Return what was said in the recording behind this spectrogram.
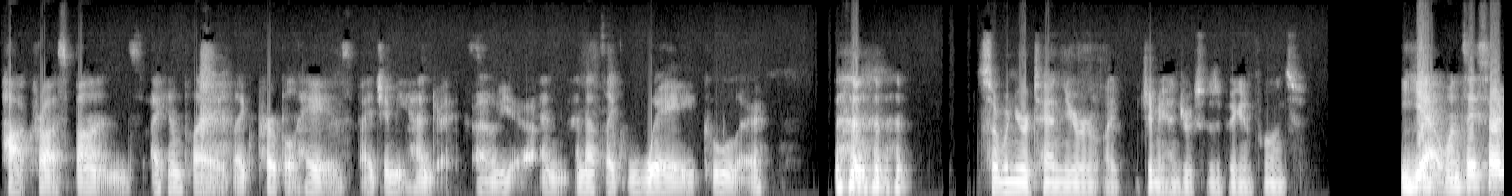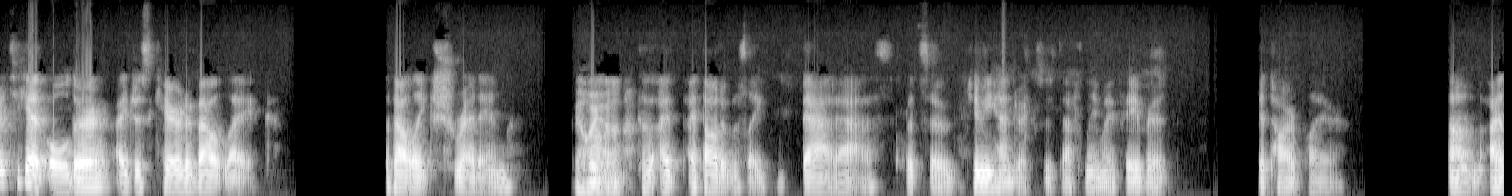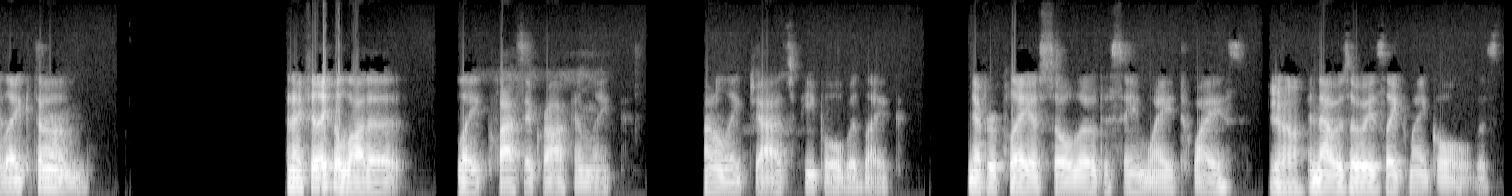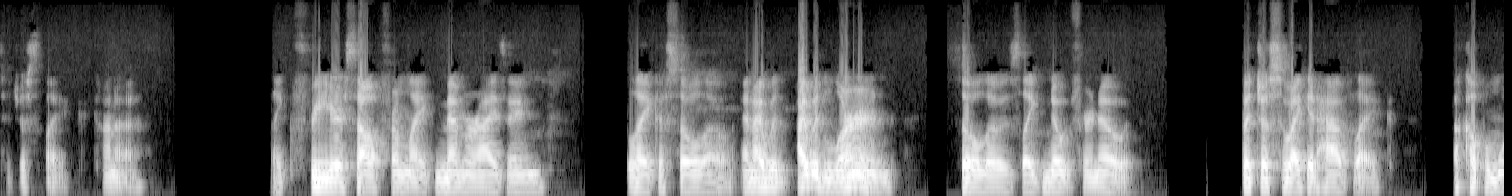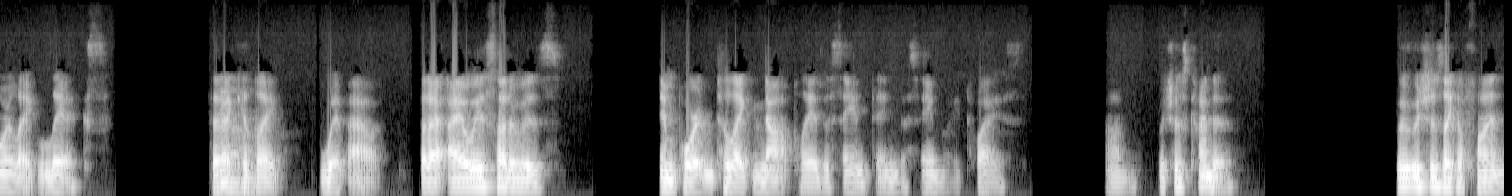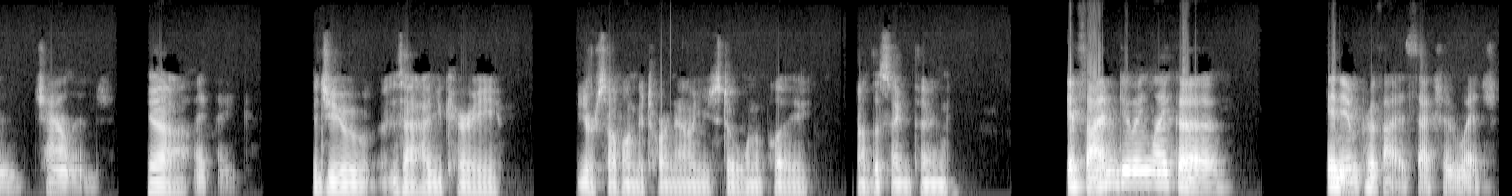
Hot Cross Buns. I can play like Purple Haze by Jimi Hendrix." Oh yeah. and and that's like way cooler. So when you were ten, you were like Jimi Hendrix was a big influence. Yeah, once I started to get older, I just cared about like about like shredding. Oh yeah. because I I thought it was like badass. But so Jimi Hendrix is definitely my favorite guitar player. Um, I liked um, and I feel like a lot of like classic rock and like kind of like jazz people would like never play a solo the same way twice Yeah. and that was always like my goal was to just like kind of like free yourself from like memorizing like a solo. And i would i would learn solos like note for note but just so i could have like a couple more like licks that i could like whip out. But I, I always thought it was important to like not play the same thing the same way twice um, which was kind of which is like a fun challenge Yeah. i think Did you? Is that how you carry yourself on guitar now? You still want to play not the same thing? if i'm doing like a an improvised section which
